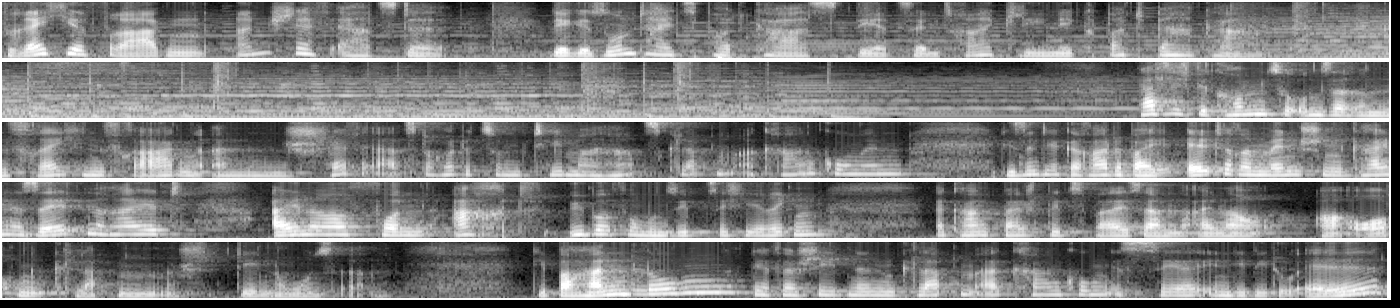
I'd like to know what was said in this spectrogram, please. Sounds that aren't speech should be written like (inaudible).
Freche Fragen an Chefärzte. Der Gesundheitspodcast der Zentralklinik Bad Berka. Herzlich willkommen zu unseren frechen Fragen an Chefärzte heute zum Thema Herzklappenerkrankungen. Die sind ja gerade bei älteren Menschen keine Seltenheit. Einer von acht über 75-Jährigen erkrankt beispielsweise an einer Aortenklappenstenose. Die Behandlung der verschiedenen Klappenerkrankungen ist sehr individuell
